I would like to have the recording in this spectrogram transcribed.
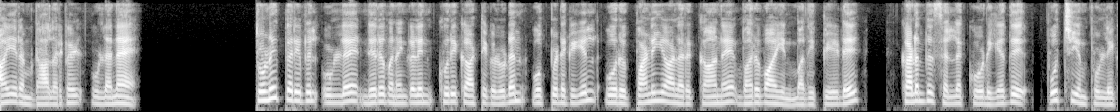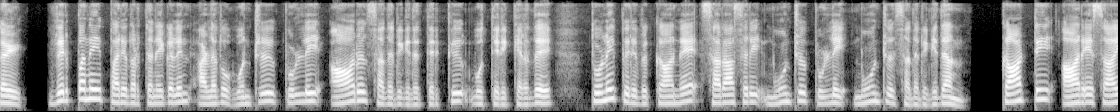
ஆயிரம் டாலர்கள் உள்ளன. துணைப்பிரிவில் உள்ள நிறுவனங்களின் குறிகாட்டிகளுடன் ஒப்பிடுகையில் ஒரு பணியாளருக்கான வருவாயின் மதிப்பீடு கடந்து செல்லக்கூடியது பூஜ்ஜியம் புள்ளிகள். விற்பனை பரிவர்த்தனைகளின் அளவு ஒன்று புள்ளி ஆறு சதவிகிதத்திற்கு ஒத்திருக்கிறது. துணைப்பிரிவுக்கான சராசரி மூன்று புள்ளி மூன்று சதவிகிதம். காட்டி ஆர்எஸ்ஐ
